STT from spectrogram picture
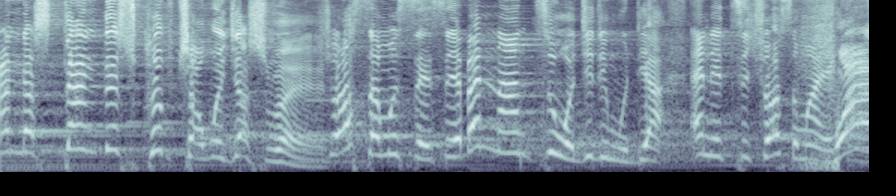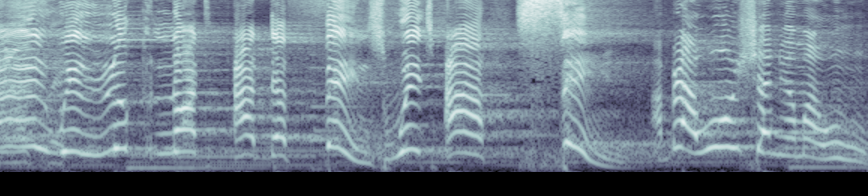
understand this scripture we just read. twerɛsɛm sɛ sɛ yɛbɛnante wɔ gyidi mu di a ɛne te twerɛsɛm a yɛka While we look not at the things which are seen, abere a wonhwɛ nneɛma a wohu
